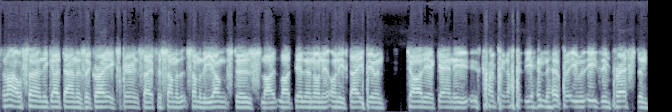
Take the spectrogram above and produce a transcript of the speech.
Tonight will certainly go down as a great experience though for some of the some of the youngsters like like Dylan on on his debut and Charlie again who, who's cramping up at the end there, but he was he's impressed and.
